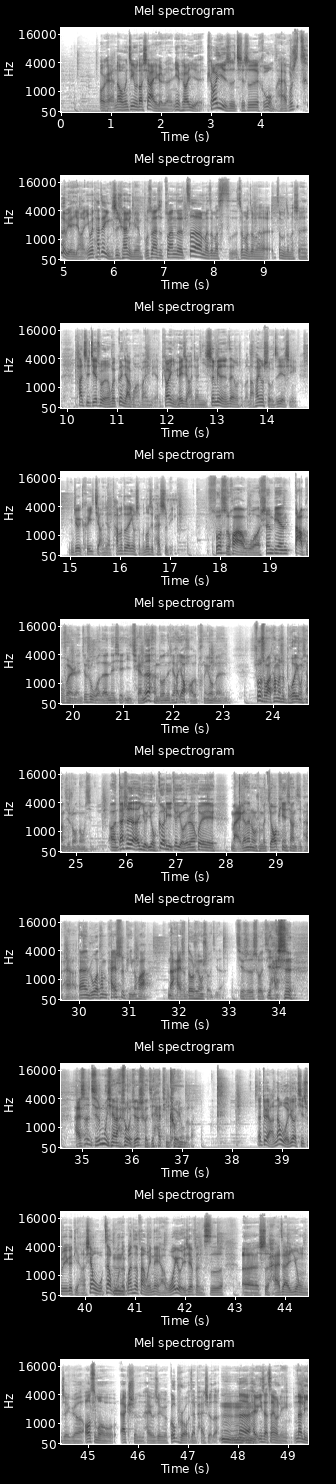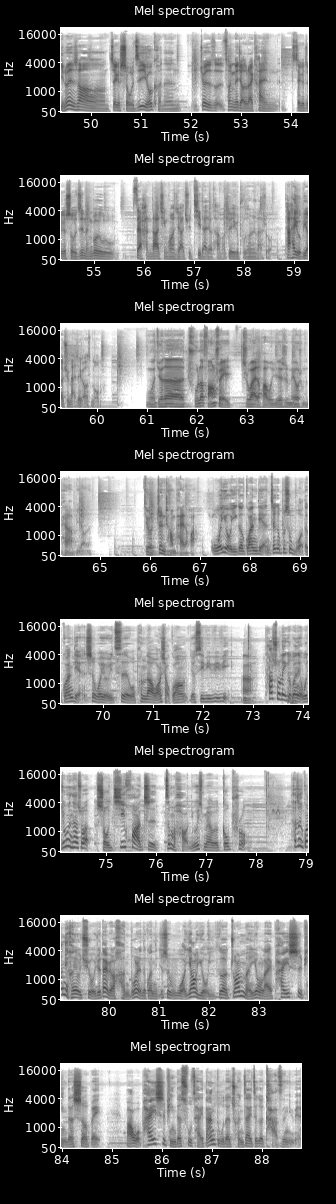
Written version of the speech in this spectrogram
OK，那我们进入到下一个人，聂飘逸。飘逸是其实和我们还不是特别一样，因为他在影视圈里面不算是钻的这么这么死，这么这么这么这么深，他其实接触的人会更加广泛一点。飘逸，你可以讲一讲你身边的人在用什么，哪怕用手机也行，你就可以讲讲他们都在用什么东西拍视频。说实话，我身边大部分人，就是我的那些以前的很多那些要好的朋友们，说实话，他们是不会用相机这种东西的。呃，但是有有个例，就有的人会买个那种什么胶片相机拍拍了。但是如果他们拍视频的话，那还是都是用手机的。其实手机还是还是，其实目前来说，我觉得手机还挺够用的了。哎，对啊，那我就要提出一个点了。像我在我的观测范围内啊，我有一些粉丝，呃，是还在用这个 Osmo Action，还有这个 GoPro 在拍摄的。嗯嗯那还有 i n s i d e 三六零。那理论上，这个手机有可能，就是从你的角度来看，这个这个手机能够在很大情况下去替代掉它吗？对一个普通人来说，他还有必要去买这个 Osmo 吗？我觉得除了防水之外的话，我觉得是没有什么太大必要的。就正常拍的话，我有一个观点，这个不是我的观点，是我有一次我碰到王小光，就 CVVV，嗯，他说了一个观点，我就问他说，手机画质这么好，你为什么要有个 GoPro？他这个观点很有趣，我觉得代表了很多人的观点，就是我要有一个专门用来拍视频的设备，把我拍视频的素材单独的存在这个卡子里面，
